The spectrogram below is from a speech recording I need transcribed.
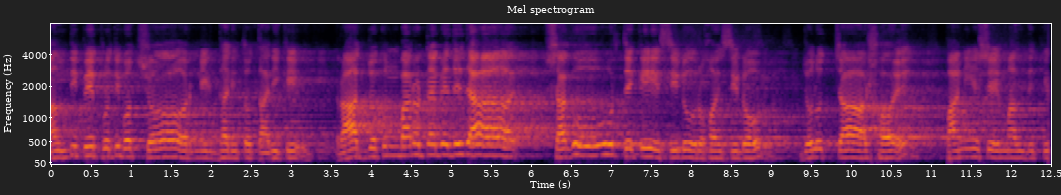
মালদ্বীপে প্রতি বৎসর নির্ধারিত তারিখে রাত যখন বারোটা বেজে যায়, সাগর থেকে সিডোর হয় সিডোর, জলোচ্ছ্বাস হয়, পানি এসে মালদ্বীপকে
